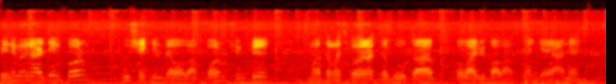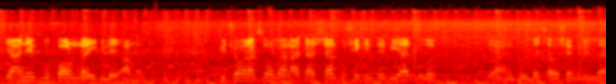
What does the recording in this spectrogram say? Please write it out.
Benim önerdiğim form bu şekilde olan form çünkü matematik olarak da bu daha kolay bir balans denge yani. Yani bu formla ilgili anladım. Güç olarak zorlayan arkadaşlar bu şekilde bir yer bulup yani burada çalışabilirler.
